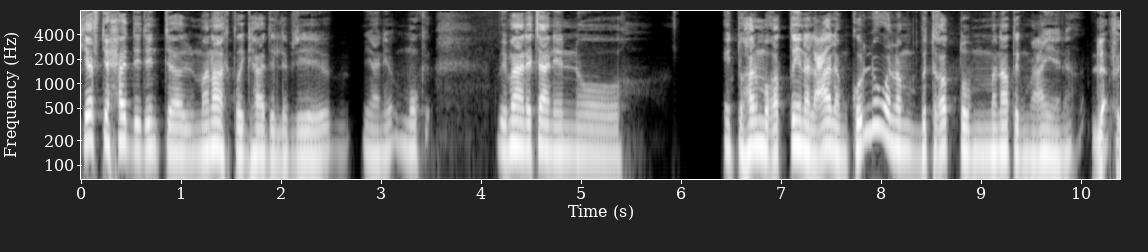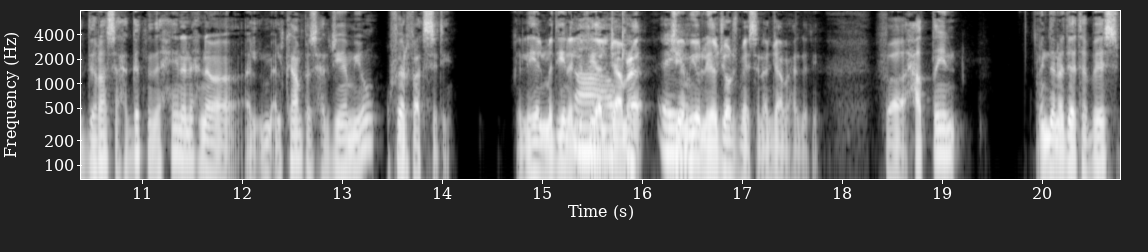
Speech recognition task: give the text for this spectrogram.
كيف تحدد انت المناطق هذه اللي بجي يعني ممكن بمعنى تاني انه أنتوا هل مغطين العالم كله ولا بتغطوا مناطق معينة؟ لا في الدراسة حقتنا دحين نحن ال- ال campus حق GMU و Fairfax City اللي هي المدينة اللي آه، فيها. الجامعة أيوه. GMU اللي هي George Mason الجامعة حقتي فحاطين عندنا database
